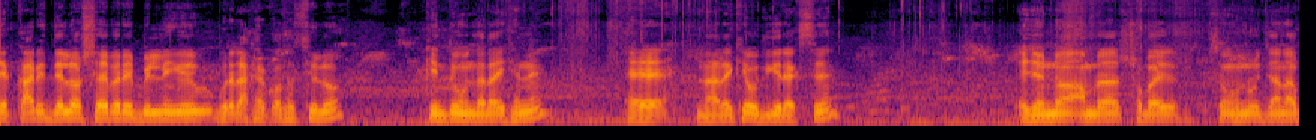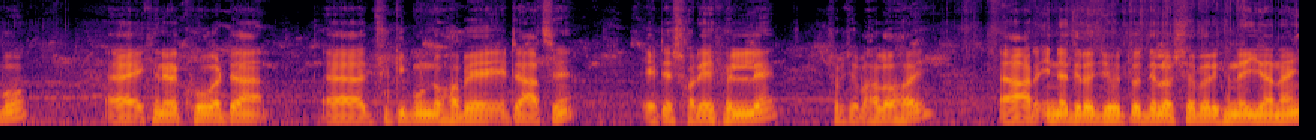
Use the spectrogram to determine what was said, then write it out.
যে কারি দেলোয়ার সাহেবের এই বিল্ডিংয়ের উপরে রাখার কথা ছিল কিন্তু ওনারা এখানে না রেখে ওদিকে রাখছে। এই জন্য আমরা সবাই অনুরোধ জানাব এখানে খুব একটা ঝুঁকিপূর্ণভাবে এটা আছে। এটা সরিয়ে ফেললে সবচেয়ে ভালো হয়। আর ইনাদেরও যেহেতু দেলোয়ার সাহেবের এখানে ইয়া নাই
